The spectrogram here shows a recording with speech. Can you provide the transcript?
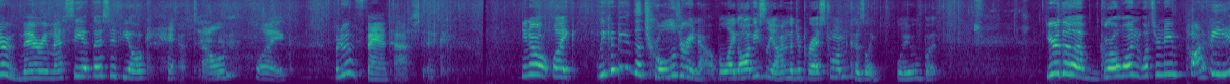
are very messy at this if y'all can't tell. Like, we're doing fantastic. You know, like, we could be the trolls right now, but like, obviously I'm the depressed one, because, like, blue, but. You're the girl one, what's her name? Poppy!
